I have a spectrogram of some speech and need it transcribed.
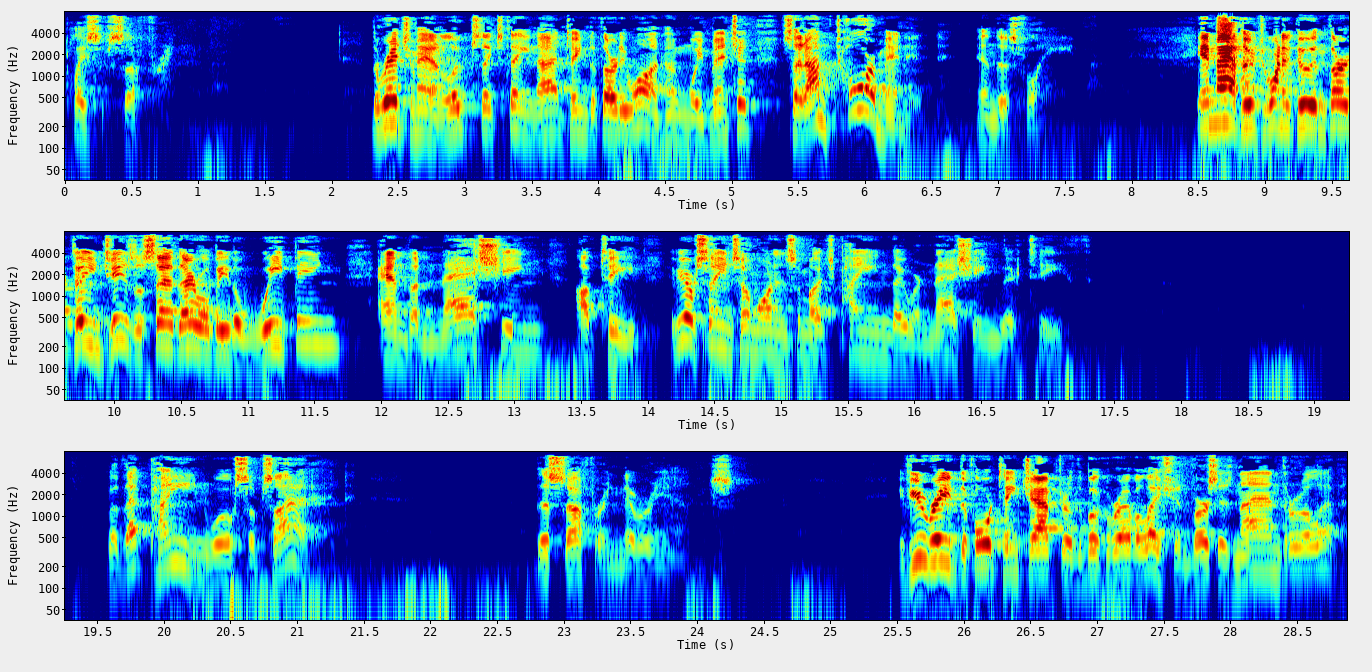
Place of suffering. The rich man, Luke 16, 19 to 31, whom we mentioned, said, I'm tormented in this flame. In Matthew 22 and 13, Jesus said there will be the weeping and the gnashing of teeth. Have you ever seen someone in so much pain they were gnashing their teeth? But that pain will subside. This suffering never ends. If you read the 14th chapter of the book of Revelation, verses 9 through 11,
